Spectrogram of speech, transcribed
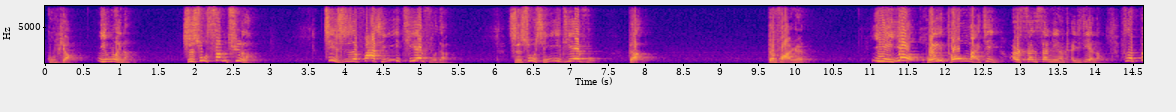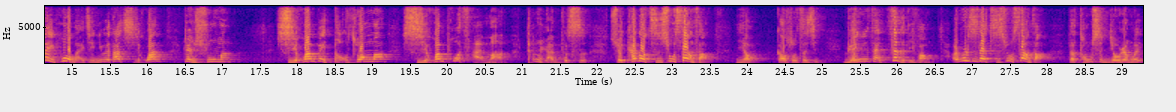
股票，因为呢，指数上去了。即使是发行 ETF 的指数型 ETF 的的法人，也要回头买进二三三零的台积电呢？是被迫买进，因为他喜欢认输吗？喜欢被倒庄吗？喜欢破产吗？当然不是。所以看到指数上涨，你要告诉自己，原因在这个地方，而不是在指数上涨的同时，你就认为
